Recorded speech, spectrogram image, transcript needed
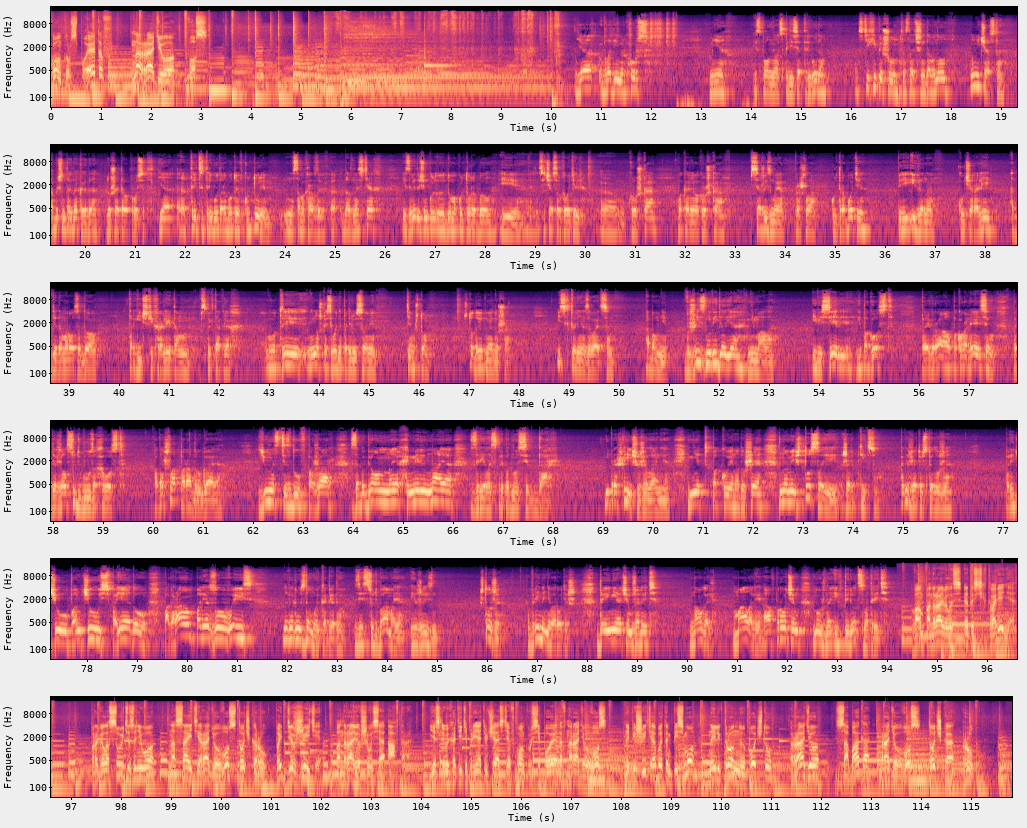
Конкурс поэтов на радио ВОЗ. Я Владимир Хурс. Мне исполнилось 53 года. Стихи пишу достаточно давно, но не часто. Обычно тогда, когда душа этого просит. Я 33 э, года работаю в культуре на самых разных э, должностях. И заведующим э, Дома культуры был, и сейчас руководитель кружка, вокального кружка. Вся жизнь моя прошла в культработе, переиграна куча ролей, от Деда Мороза до трагических ролей там в спектаклях. Вот, и немножко сегодня поделюсь с вами тем, что, что дает моя душа. И стихотворение называется «Обо мне». В жизни видел я немало. И веселье, и погост. Поиграл, покуролесил, подержал судьбу за хвост. Подошла пора другая. Юности сдув пожар, забыбенная, хмельная, Зрелость преподносит дар — не прошли еще желания, нет покоя на душе, но мечту своей, жар птицу, подержать успел уже. Полечу, помчусь, поеду, по горам полезу ввысь, но вернусь домой к обеду. Здесь судьба моя и жизнь. Что же, время не воротишь, да и не о чем жалеть. Много ли, мало ли, а впрочем, нужно и вперед смотреть. Вам понравилось это стихотворение? Проголосуйте за него на сайте радиовоз.ру Поддержите понравившегося автора Если вы хотите принять участие в конкурсе поэтов на Радио ВОЗ Напишите об этом письмо на электронную почту радио собака радиовоз.ру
